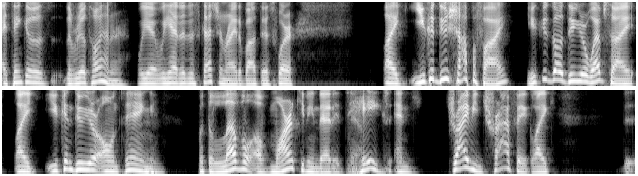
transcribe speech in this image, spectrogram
I think it was the real toy hunter. We had, we had a discussion right about this where, like, you could do Shopify, you could go do your website, like you can do your own thing, Mhm. but the level of marketing that it Yeah. takes and driving traffic, like, th-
